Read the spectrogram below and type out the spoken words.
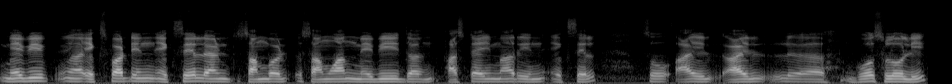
may be uh, expert in Excel and somebody, someone may be the first timer in Excel. So, I will uh, go slowly.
